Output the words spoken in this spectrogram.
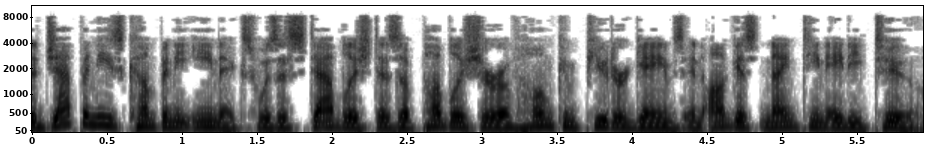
The Japanese company Enix was established as a publisher of home computer games in August 1982,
